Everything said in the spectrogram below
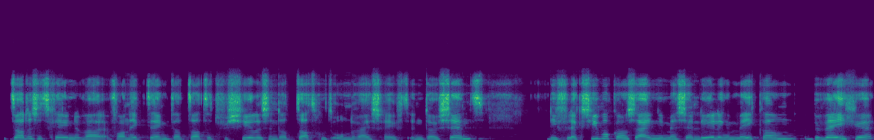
Dat is hetgene waarvan ik denk dat dat het verschil is en dat dat goed onderwijs geeft. Een docent die flexibel kan zijn, die met zijn leerlingen mee kan bewegen,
